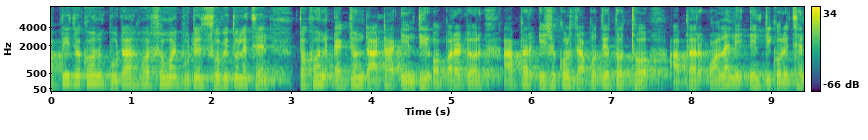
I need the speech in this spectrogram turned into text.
আপনি যখন ভোটার হওয়ার সময় ভোটের ছবি তুলেছেন, তখন একজন ডাটা এন্ট্রি অপারেটর আপনার এই সকল যাবতীয় তথ্য আপনার অনলাইনে এন্ট্রি করেছেন।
